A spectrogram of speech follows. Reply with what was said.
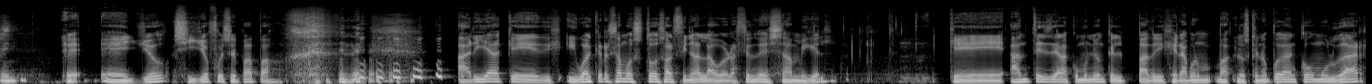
En... Eh, eh, yo, si yo fuese papa, haría que, igual que rezamos todos al final la oración de San Miguel, que antes de la comunión que el padre dijera, bueno, los que no puedan comulgar,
